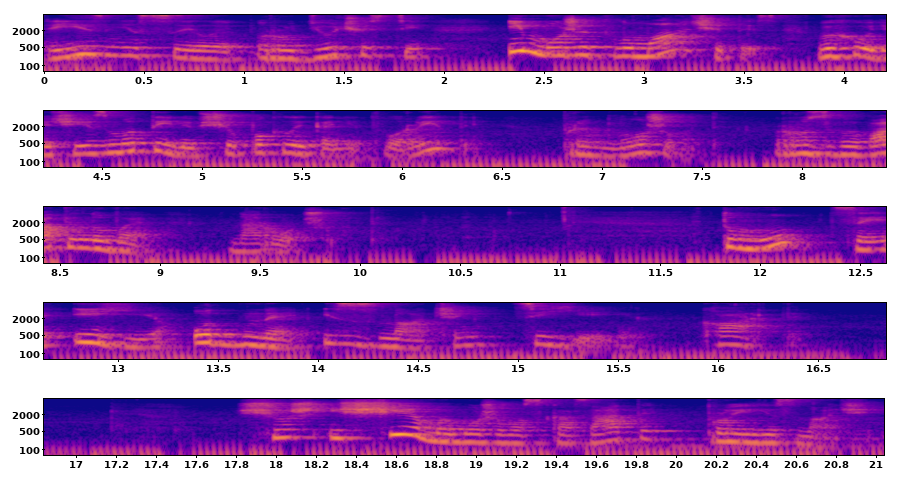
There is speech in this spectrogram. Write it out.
різні сили родючості і може тлумачитись, виходячи із мотивів, що покликані творити, примножувати, розвивати нове, народжувати. Тому це і є одне із значень цієї карти. Що ж іще ми можемо сказати про її значення?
